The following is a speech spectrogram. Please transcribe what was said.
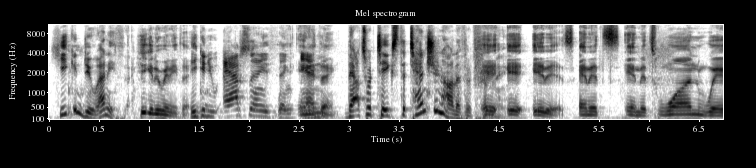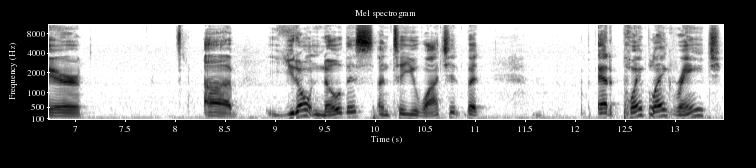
he can do anything. He can do anything. He can do absolutely anything, Anything. and that's what takes the tension out of it for It, me. it, it is, and it's and it's one where uh, you don't know this until you watch it, but at point blank range,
